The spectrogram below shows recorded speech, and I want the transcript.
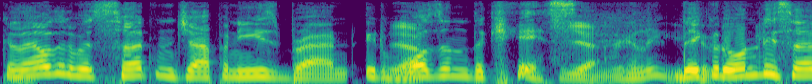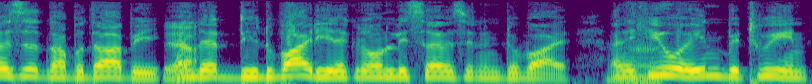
Because I know that with certain Japanese brand, it Yeah. wasn't the case. yeah. Really? You They could only service it in Abu Dhabi, Yeah. and the the Dubai dealer could only service it in Dubai. And if Uh-huh. you were in between,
